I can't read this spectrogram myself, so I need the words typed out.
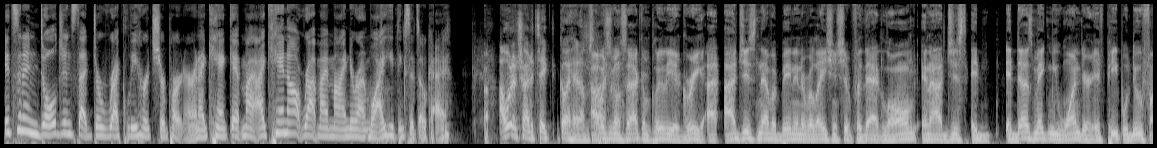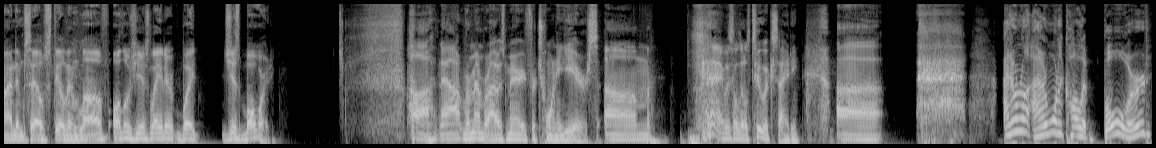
it's an indulgence that directly hurts your partner, and I can't get my I cannot wrap my mind around why he thinks it's okay. I want to try to take. Go ahead. I'm sorry. I was just gonna say I completely agree. I, I just never been in a relationship for that long, and I just it it does make me wonder if people do find themselves still in love all those years later, but just bored. Huh. Now, remember, I was married for 20 years. Um, it was a little too exciting. Uh, I don't know. I don't want to call it bored,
